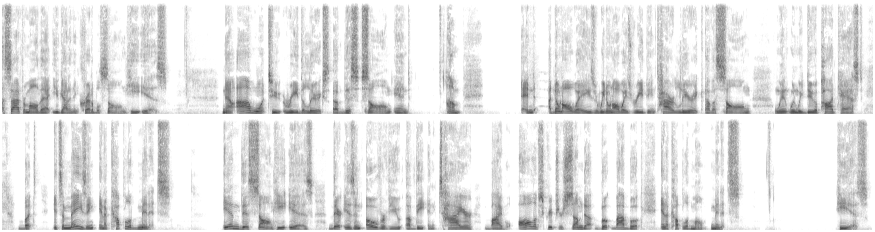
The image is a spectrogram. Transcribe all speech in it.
aside from all that, you've got an incredible song. He is. Now I want to read the lyrics of this song and, um, and I don't always, or we don't always read the entire lyric of a song when, when we do a podcast, but it's amazing in a couple of minutes in this song, he is, there is an overview of the entire Bible, all of scripture summed up book by book in a couple of minutes. He is.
